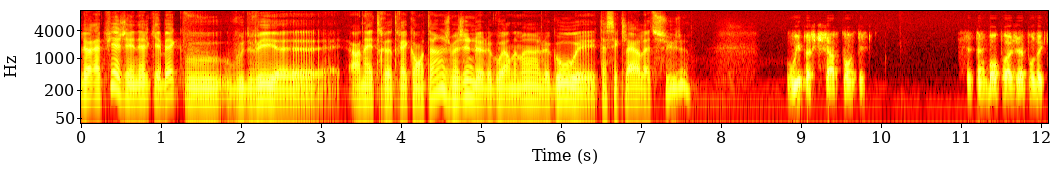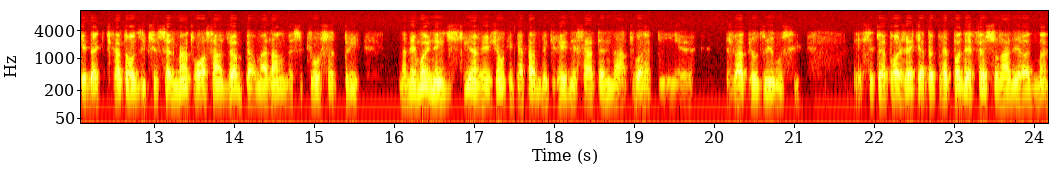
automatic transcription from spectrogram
leur appui à GNL Québec, vous, vous devez euh, en être très content. J'imagine le, le gouvernement Legault est assez clair là-dessus. là. Oui, parce qu'ils savent compter. C'est un bon projet pour le Québec. Puis Quand on dit que c'est seulement 300 jobs permanents, ben, c'est toujours ça de prix. Nommez-moi une industrie en région qui est capable de créer des centaines d'emplois, puis euh, je vais applaudir aussi. Et c'est un projet qui n'a à peu près pas d'effet sur l'environnement.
